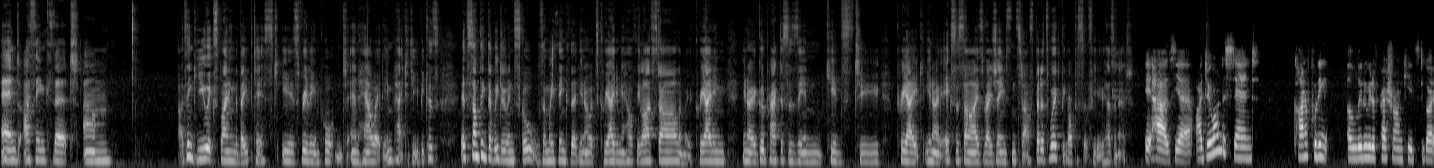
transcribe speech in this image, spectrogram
and I think that um, I think you explaining the beep test is really important and how it impacted you because it's something that we do in schools and we think that you know it's creating a healthy lifestyle and we're creating you know good practices in kids to create you know exercise regimes and stuff but it's worked the opposite for you hasn't it? It has yeah. I do understand kind of putting a little bit of pressure on kids to go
